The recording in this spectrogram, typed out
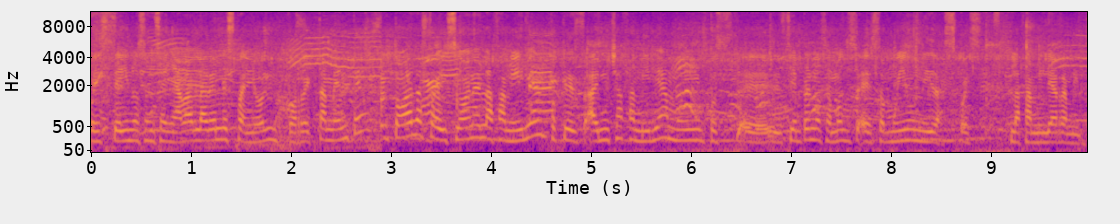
este, y nos enseñaba a hablar el español correctamente. Todas las tradiciones, la familia, porque hay mucha familia, muy, pues, eh, siempre nos hemos eh, muy unidas, pues, la familia Ramírez.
